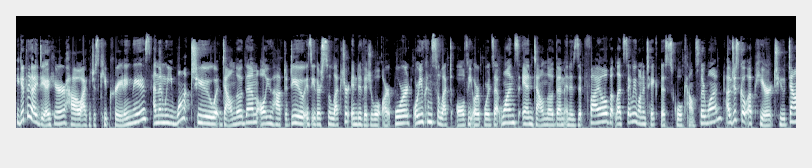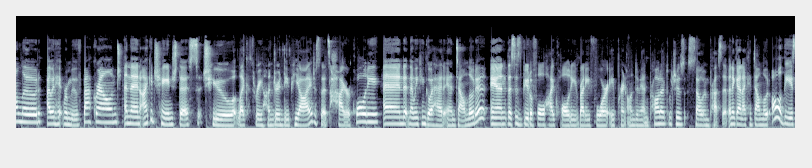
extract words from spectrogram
you get the idea here how I could just keep creating these. And then when you want to download them, all you have to do is either select your individual artboard or you can select all the artboards at once and download them in a zip file. But let's say we want to take this school counselor one. I would just go up here to download. I would hit remove background and then I could change this to like 300 DPI just so it's higher quality. And then we can go ahead and download it. And this is beautiful, high quality, ready for for a print on demand product, which is so impressive. And again, I could download all of these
